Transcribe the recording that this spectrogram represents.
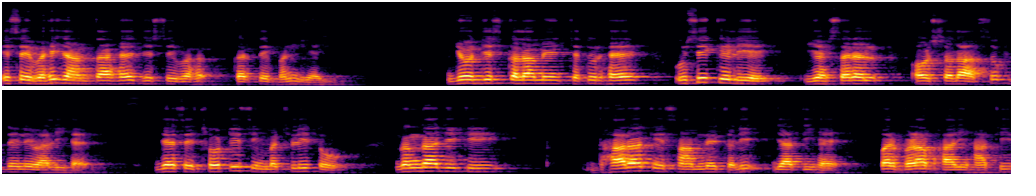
इसे वही जानता है जिससे वह करते बन जाइए जो जिस कला में चतुर है, उसी के लिए यह सरल और सदा सुख देने वाली है। जैसे छोटी सी मछली तो गंगा जी की धारा के सामने चली जाती है, पर बड़ा भारी हाथी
